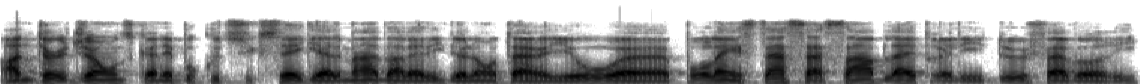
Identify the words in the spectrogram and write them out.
Hunter Jones connaît beaucoup de succès également dans la Ligue de l'Ontario. Euh, pour l'instant, ça semble être les deux favoris.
